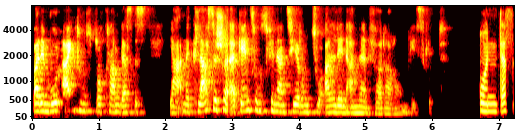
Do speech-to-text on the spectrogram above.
Bei dem Wohneigentumsprogramm, das ist ja eine klassische Ergänzungsfinanzierung zu all den anderen Förderungen, die es gibt. Und das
